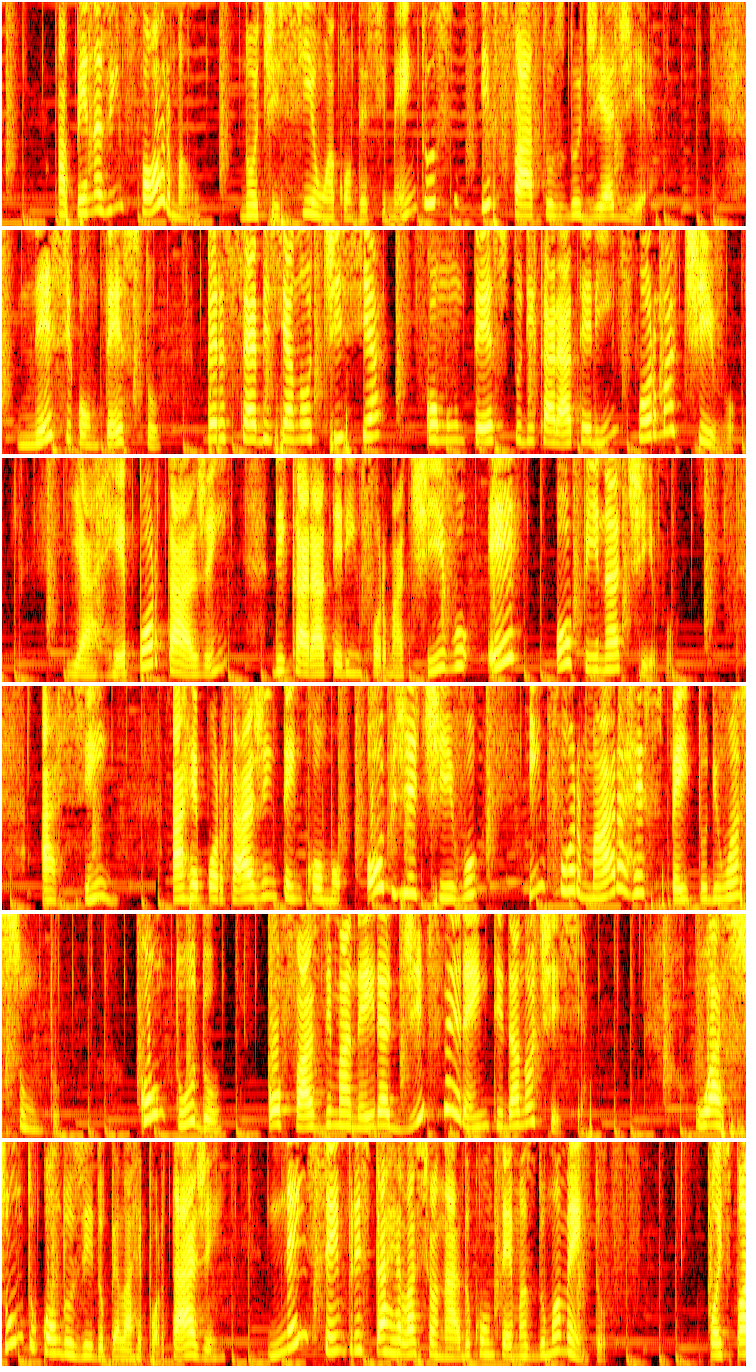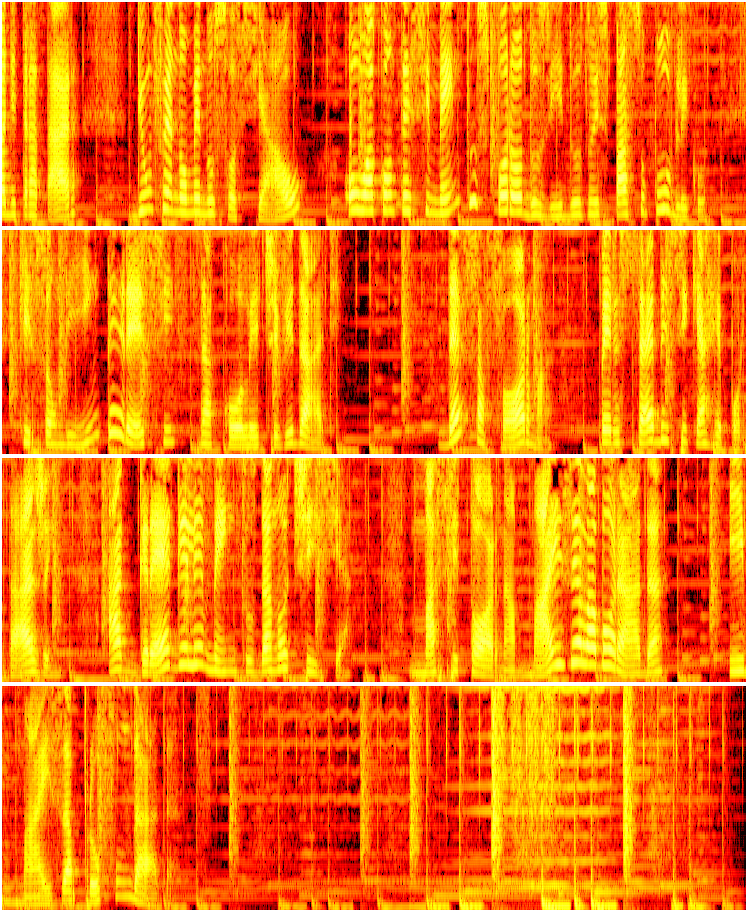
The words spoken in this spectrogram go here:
apenas informam noticiam acontecimentos e fatos do dia a dia. Nesse contexto, percebe-se a notícia como um texto de caráter informativo e a reportagem de caráter informativo e opinativo. Assim, a reportagem tem como objetivo informar a respeito de um assunto. Contudo, o faz de maneira diferente da notícia. O assunto conduzido pela reportagem nem sempre está relacionado com temas do momento, pois pode tratar de um fenômeno social ou acontecimentos produzidos no espaço público, que são de interesse da coletividade. Dessa forma, percebe-se que a reportagem agrega elementos da notícia, mas se torna mais elaborada e mais aprofundada.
